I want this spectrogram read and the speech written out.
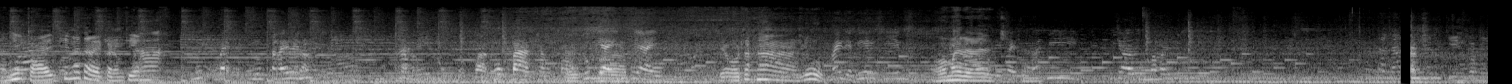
อันนี้ขายที่น่าจะไหรขนมเทียนอ่านี่ใบลูกอะไรเลยนี่อันนี้หกบาทค่ะหกบาทลูกใหญ่ลูกใหญ่เดี๋ยวเอาสักห้าลูกไม่เดี๋ยวพี่ให้ชิมอ๋อไม่เป็นไรเดี๋ยวใส่ถุงให้พี่พี่จะเอาถุงมาไปจีนก็มี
